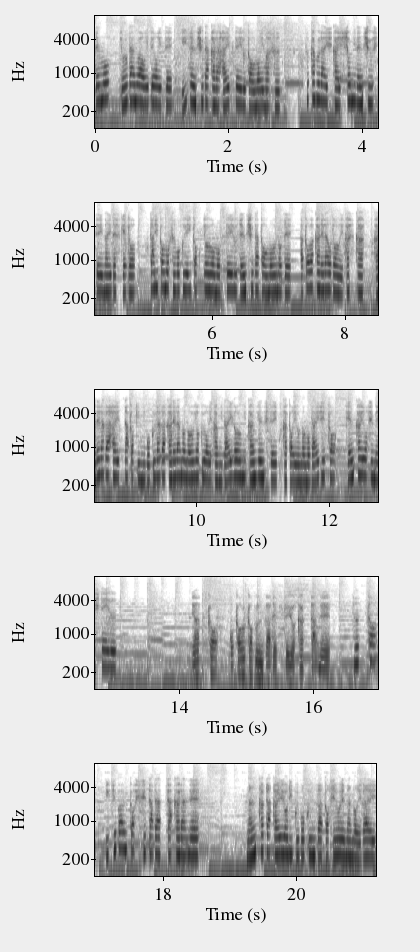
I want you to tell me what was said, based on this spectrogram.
でも、冗談は置いておいて、いい選手だから入っていると思います。2日ぐらいしか一緒に練習していないですけど、2人ともすごくいい特徴を持っている選手だと思うので、あとは彼らをどう生かすか、彼らが入った時に僕らが彼らの能力をいかに代表に還元していくかというのも大事と、見解を示している。やっと、弟分ができてよかったね。ずっと、一番年下だったからね。なんか高いより久保くんが年上なの意外。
